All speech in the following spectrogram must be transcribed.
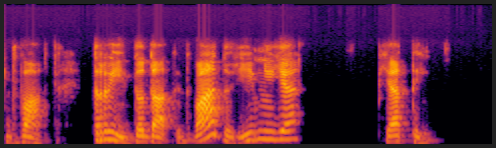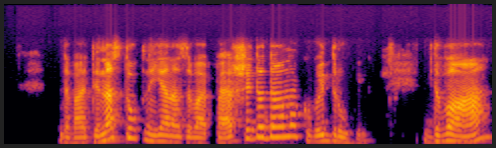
2. 3 додати 2 дорівнює 5. Давайте наступний. Я називаю перший доданок, ви другий. 2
